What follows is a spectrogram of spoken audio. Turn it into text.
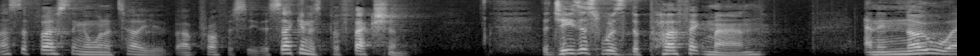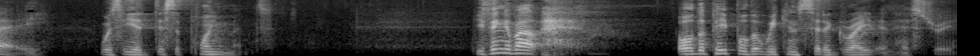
That's the first thing I want to tell you about prophecy. The second is perfection. That Jesus was the perfect man, and in no way was he a disappointment. You think about all the people that we consider great in history.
